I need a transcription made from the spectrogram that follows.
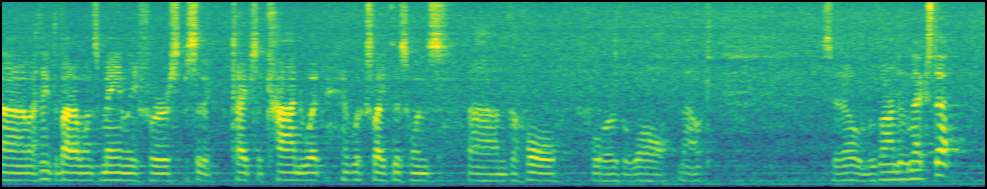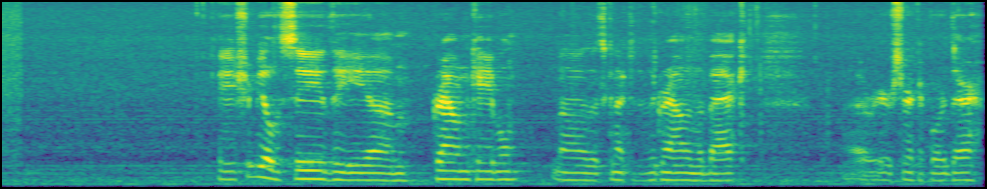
Um, I think the bottom one's mainly for specific types of conduit. It looks like this one's um, the hole for the wall mount. So we'll move on to the next step. Okay, you should be able to see the um, ground cable uh, that's connected to the ground in the back uh, rear circuit board there.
